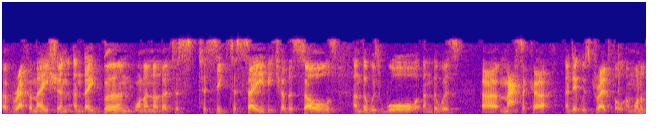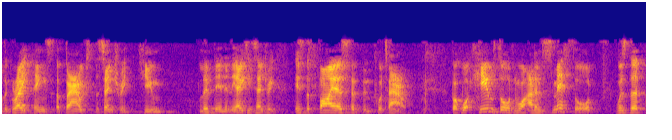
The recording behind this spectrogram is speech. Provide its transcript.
of Reformation and they burned one another to, to seek to save each other's souls, and there was war and there was uh, massacre, and it was dreadful. And one of the great things about the century Hume lived in in the 18th century is the fires have been put out. But what Hume thought and what Adam Smith thought was that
